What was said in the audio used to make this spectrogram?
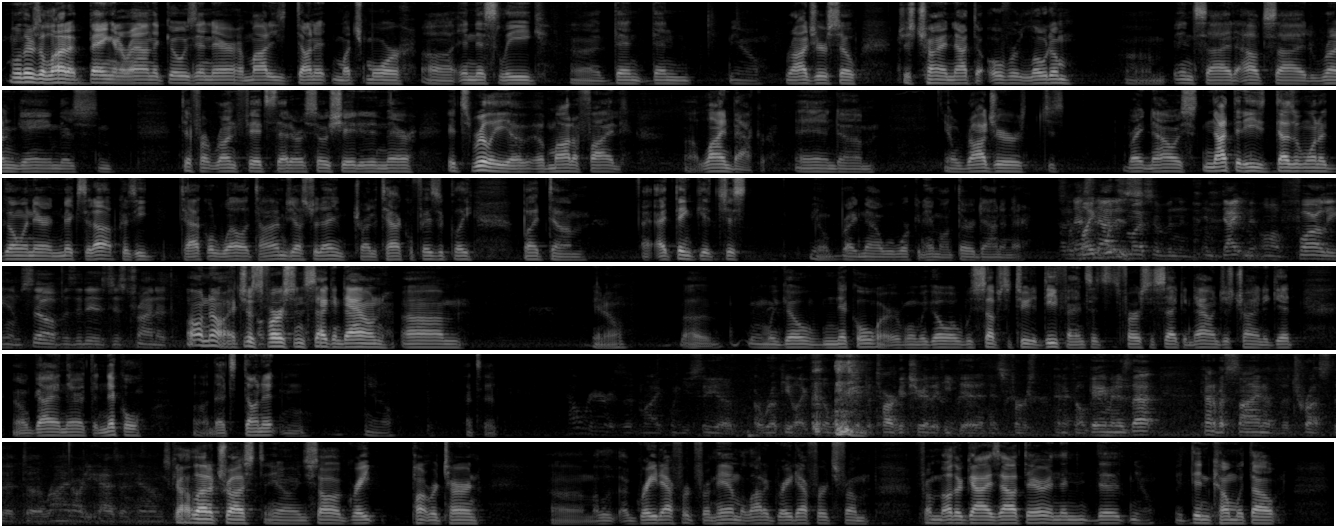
Well, there's a lot of banging around that goes in there. Amadi's done it much more uh, in this league uh, than than you know Roger. So just trying not to overload him um, inside, outside, run game. There's some different run fits that are associated in there. It's really a, a modified uh, linebacker, and um, you know Roger just right now is not that he doesn't want to go in there and mix it up because he tackled well at times yesterday and tried to tackle physically, but um, I, I think it's just you know right now we're working him on third down in there. So that's Mike, not as is- much of an indictment on Farley himself as it is just trying to. Oh no, it's just first and second down. Um, you know, uh, when we go nickel or when we go with substituted defense, it's first and second down. Just trying to get you know, a guy in there at the nickel uh, that's done it, and you know, that's it. How rare is it, Mike, when you see a, a rookie like Philips get the target share that he did in his first NFL game? And is that kind of a sign of the trust that uh, Ryan already has in him? He's got a lot of trust. You know, you saw a great punt return, um, a, a great effort from him, a lot of great efforts from from other guys out there, and then the you know it didn't come without.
